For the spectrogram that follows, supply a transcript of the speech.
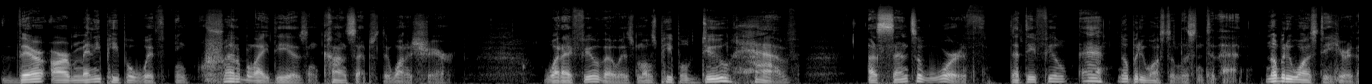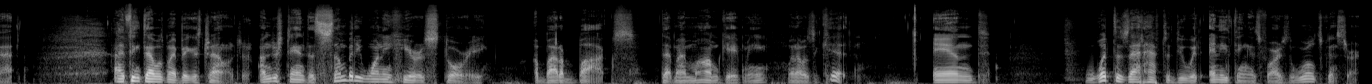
There are many people with incredible ideas and concepts they want to share. What I feel, though, is most people do have a sense of worth that they feel, eh, nobody wants to listen to that. Nobody wants to hear that. I think that was my biggest challenge. Understand does somebody want to hear a story about a box that my mom gave me when I was a kid? And what does that have to do with anything as far as the world's concerned?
